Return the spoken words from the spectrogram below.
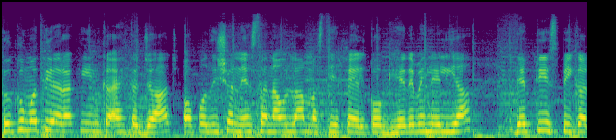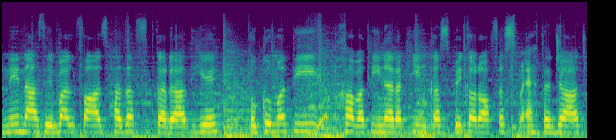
हुकूमती अरकान का एहतजाज अपोजिशन ने सनाउल्ला मस्ती खेल को घेरे में ले लिया। डिप्टी स्पीकर ने नाजेब अल्फाज हदफ करा दिए। हुकूमती खवतिन अरकान का स्पीकर ऑफ़िस में एहतजाज।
